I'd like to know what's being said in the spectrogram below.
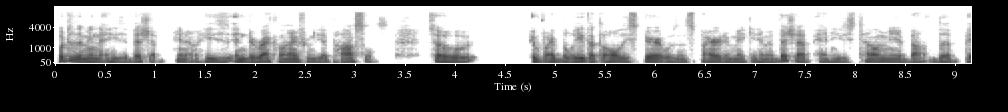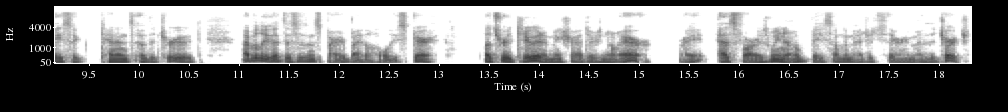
What does it mean that he's a bishop? You know, he's in direct line from the apostles. So I believe that the Holy Spirit was inspired in making him a bishop and he's telling me about the basic tenets of the truth, I believe that this is inspired by the Holy Spirit. Let's read through it and make sure that there's no error, right? As far as we know, based on the magisterium of the church.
